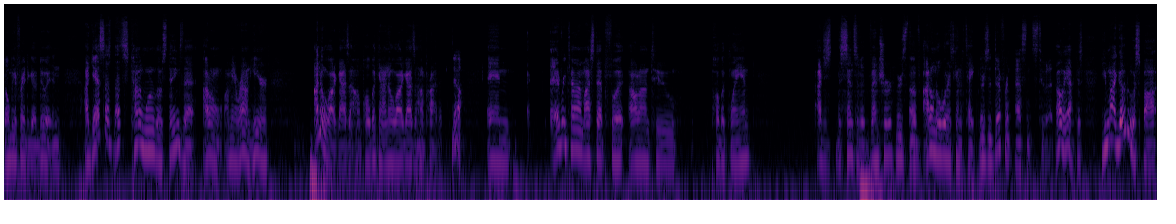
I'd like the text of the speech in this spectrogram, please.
Don't be afraid to go do it. And i guess that's, that's kind of one of those things that i don't i mean around here I know a lot of guys that hunt public, and I know a lot of guys that hunt private. yeah, And every time I step foot out onto public land, I just the sense of adventure there's the, of I don't know where it's going to take. me. there's a different essence to it. Oh yeah, because you might go to a spot,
